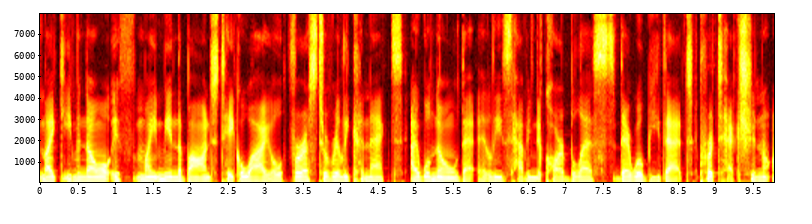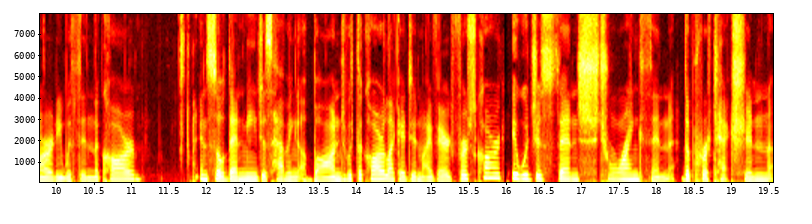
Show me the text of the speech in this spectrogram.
like, even though if my, me and the bond take a while for us to really connect, I will know that at least having the car blessed, there will be that protection already within the car. And so then me just having a bond with the car like I did my very first car, it would just then strengthen the protection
